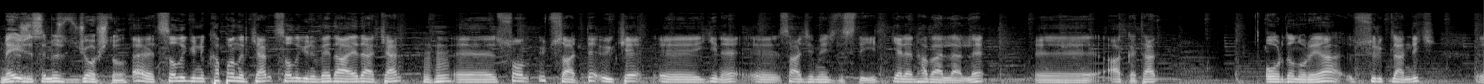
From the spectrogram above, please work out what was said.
Meclisimiz coştu. evet salı günü kapanırken, salı günü veda ederken e, son 3 saatte ülke e, yine e, sadece meclis değil gelen haberlerle e, hakikaten oradan oraya sürüklendik. E,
